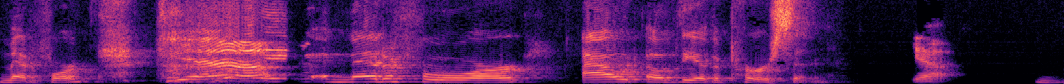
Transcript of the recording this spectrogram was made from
metaphor, yeah, a metaphor out of the other person. Yeah. Um,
